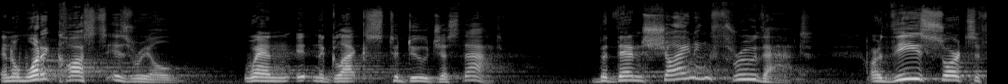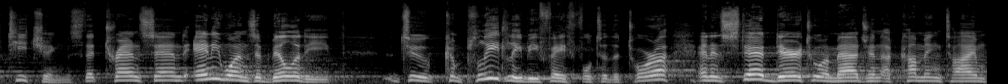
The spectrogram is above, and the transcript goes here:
and on what it costs Israel when it neglects to do just that. But then, shining through that, are these sorts of teachings that transcend anyone's ability to completely be faithful to the Torah and instead dare to imagine a coming time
